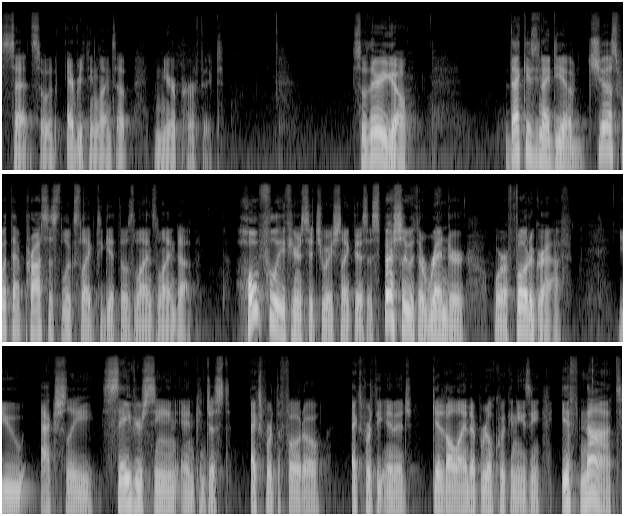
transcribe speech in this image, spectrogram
set so everything lines up near perfect. So there you go. That gives you an idea of just what that process looks like to get those lines lined up. Hopefully, if you're in a situation like this, especially with a render or a photograph, you actually save your scene and can just export the photo, export the image, get it all lined up real quick and easy. If not,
